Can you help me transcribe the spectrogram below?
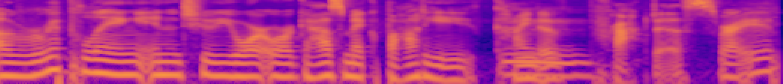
a rippling into your orgasmic body kind of Mm. practice, right?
